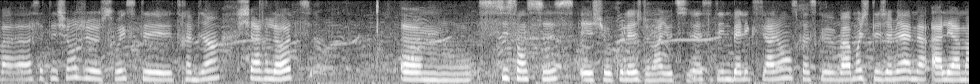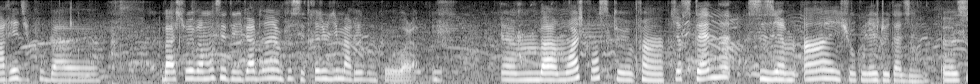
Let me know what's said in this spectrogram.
Bah, cet échange, je trouvais que c'était très bien. Charlotte, euh, 606 et je suis au collège de Mariotti. Euh, C'était une belle expérience parce que bah, moi j'étais jamais ama- allée à Marais, du coup bah, euh, bah, je trouvais vraiment que c'était hyper bien et en plus c'est très joli Marais donc euh, voilà. Euh, bah, moi, je pense que. Enfin, Kirsten, 6e 1 et je suis au collège de Tadine. Euh, ce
